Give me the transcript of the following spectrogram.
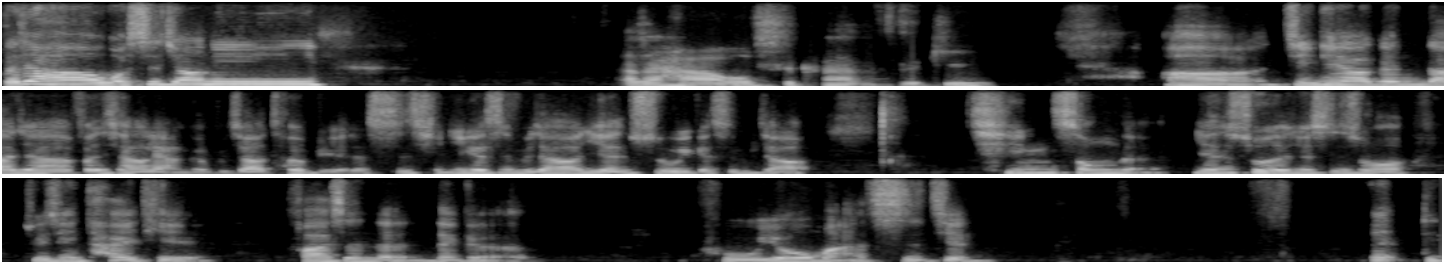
大家好，我是 Johnny 大家好，我是卡兹基。啊、今天要跟大家分享两个比较特别的事情，一个是比较严肃，一个是比较轻松的。严肃的就是说，最近台铁发生的那个普悠玛事件。哎，对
